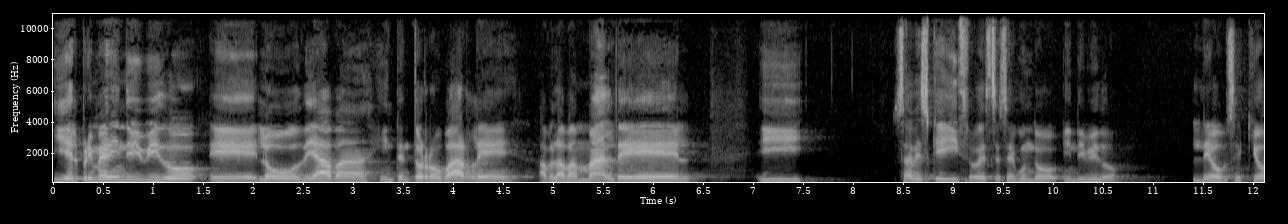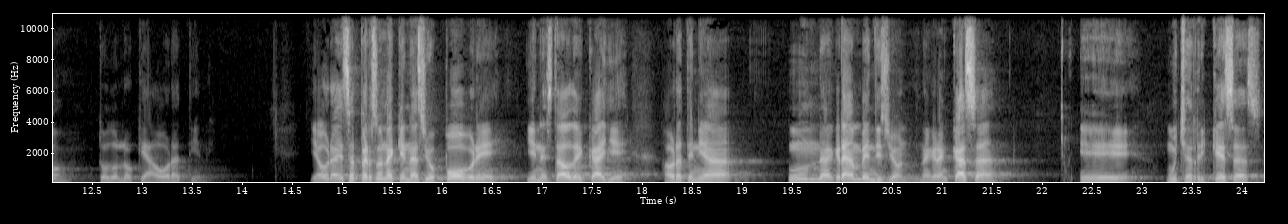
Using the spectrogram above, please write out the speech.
Y el primer individuo eh, lo odiaba, intentó robarle, hablaba mal de él. Y ¿sabes qué hizo este segundo individuo? le obsequió todo lo que ahora tiene. Y ahora esa persona que nació pobre y en estado de calle, ahora tenía una gran bendición, una gran casa, eh, muchas riquezas,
